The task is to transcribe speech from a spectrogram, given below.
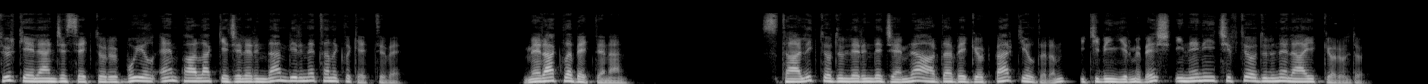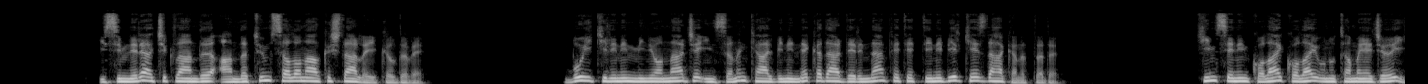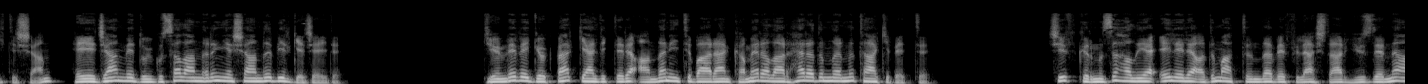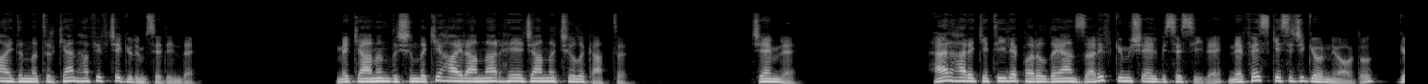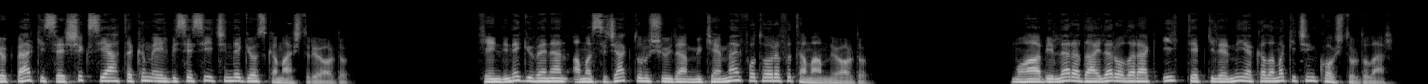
Türk eğlence sektörü bu yıl en parlak gecelerinden birine tanıklık etti ve merakla beklenen Starlik ödüllerinde Cemre Arda ve Gökberk Yıldırım, 2025 in çifti ödülüne layık görüldü. İsimleri açıklandığı anda tüm salon alkışlarla yıkıldı ve bu ikilinin milyonlarca insanın kalbini ne kadar derinden fethettiğini bir kez daha kanıtladı. Kimsenin kolay kolay unutamayacağı ihtişam, heyecan ve duygusal anların yaşandığı bir geceydi. Cemre ve Gökberk geldikleri andan itibaren kameralar her adımlarını takip etti. Çift kırmızı halıya el ele adım attığında ve flaşlar yüzlerini aydınlatırken hafifçe gülümsediğinde. Mekanın dışındaki hayranlar heyecanla çığlık attı. Cemre her hareketiyle parıldayan zarif gümüş elbisesiyle nefes kesici görünüyordu, Gökberk ise şık siyah takım elbisesi içinde göz kamaştırıyordu. Kendine güvenen ama sıcak duruşuyla mükemmel fotoğrafı tamamlıyordu. Muhabirler adaylar olarak ilk tepkilerini yakalamak için koşturdular.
